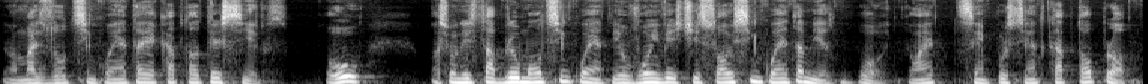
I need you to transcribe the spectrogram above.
mas os outros 50 é capital terceiros. Ou o acionista abriu mão de 50 e eu vou investir só os 50 mesmo. Pô, então é 100% capital próprio.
